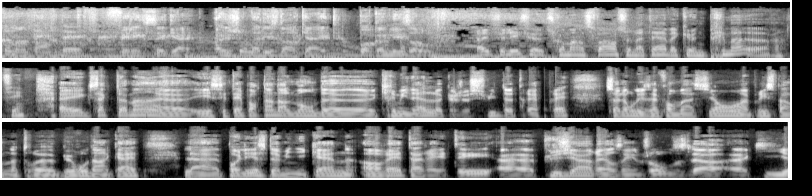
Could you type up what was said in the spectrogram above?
commentaire de Félix Séguin, un journaliste d'enquête pas comme les autres. Hey Félix, tu commences fort ce matin avec une primeur, tiens. Exactement, euh, et c'est important dans le monde euh, criminel là, que je suis de très près. Selon les informations euh, prises par notre bureau d'enquête, la police dominicaine aurait arrêté plusieurs Hells Angels là qui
